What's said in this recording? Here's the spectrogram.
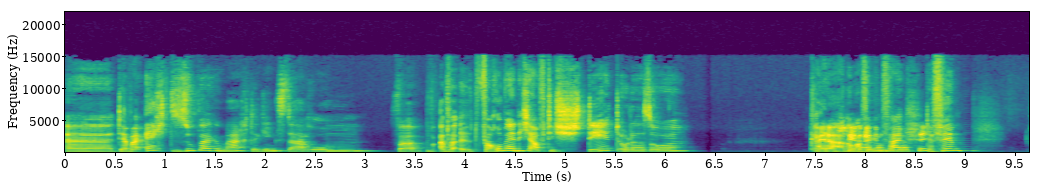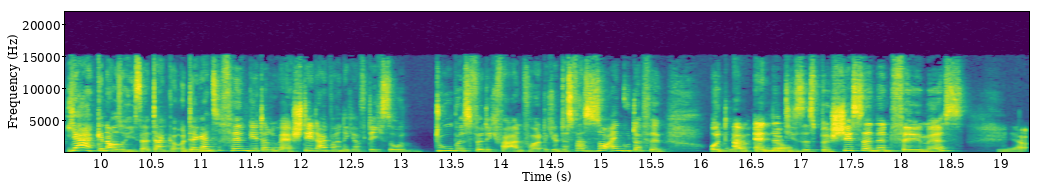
äh, der war echt super gemacht. Da ging es darum, wa aber, warum er nicht auf dich steht oder so. Keine Er Ahnung. Auf jeden Fall, auf der Film. Ja, genau so hieß er. Danke. Und der Mhm. ganze Film geht darüber, er steht einfach nicht auf dich so, du bist für dich verantwortlich. Und das war so ein guter Film. Und Ja, am Ende auch. dieses beschissenen Filmes Ja.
